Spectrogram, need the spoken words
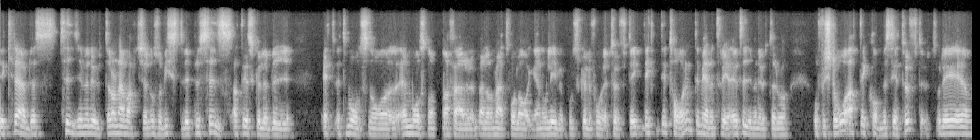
det krävdes 10 minuter av den här matchen och så visste vi precis att det skulle bli ett, ett målsnå, en målsnål affär mellan de här två lagen och Liverpool skulle få det tufft. Det, det, det tar inte mer än 10 minuter att, att förstå att det kommer se tufft ut. Och det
